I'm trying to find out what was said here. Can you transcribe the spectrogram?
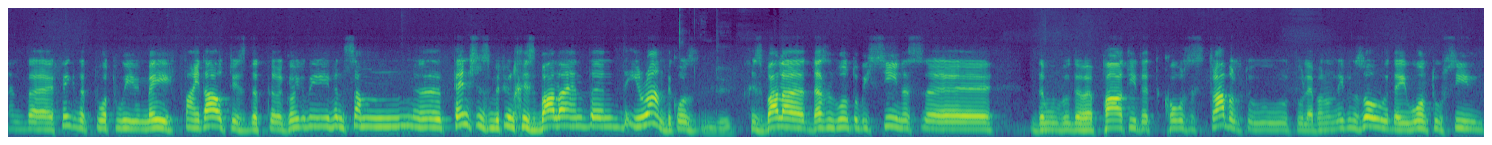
And I think that what we may find out is that there are going to be even some uh, tensions between Hezbollah and, and Iran because Indeed. Hezbollah doesn't want to be seen as uh, the, the party that causes trouble to, to Lebanon, even though they want to see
